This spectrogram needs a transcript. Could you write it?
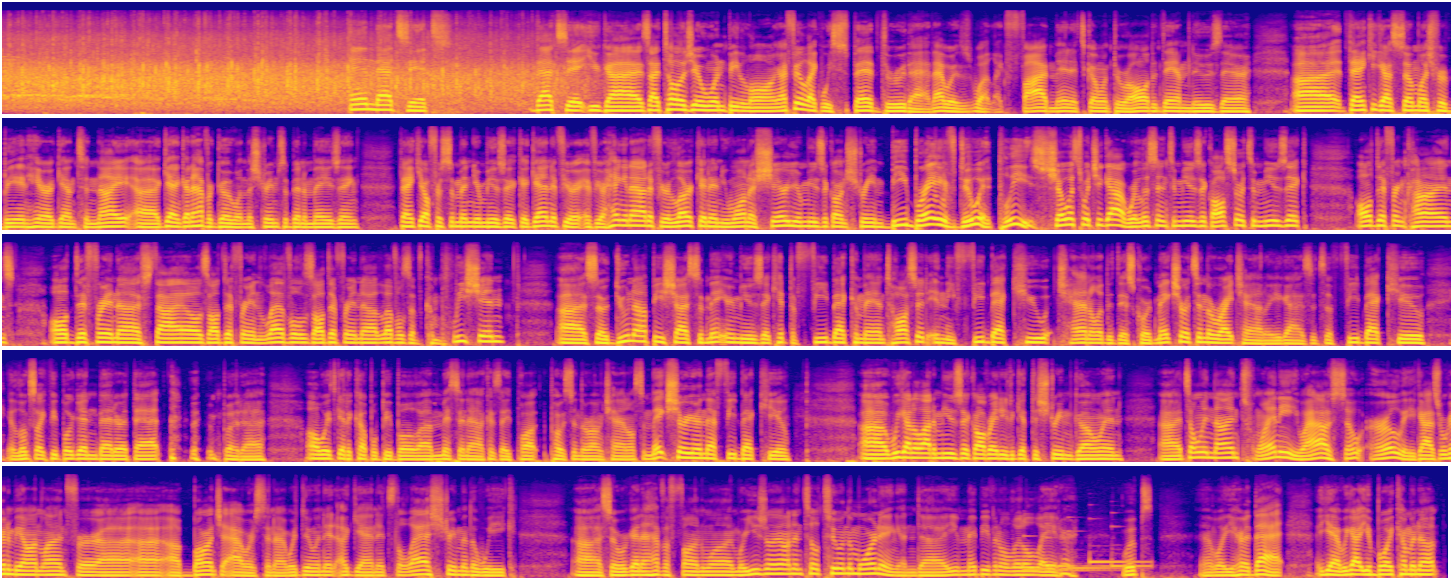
And that's it. That's it, you guys. I told you it wouldn't be long. I feel like we sped through that. That was what, like five minutes going through all the damn news there. Uh, thank you guys so much for being here again tonight. Uh, again, gonna have a good one. The streams have been amazing. Thank y'all for submitting your music. Again, if you're if you're hanging out, if you're lurking, and you want to share your music on stream, be brave. Do it, please. Show us what you got. We're listening to music, all sorts of music all different kinds, all different uh, styles, all different levels, all different uh, levels of completion. Uh, so do not be shy. Submit your music. Hit the feedback command. Toss it in the feedback queue channel of the Discord. Make sure it's in the right channel, you guys. It's a feedback queue. It looks like people are getting better at that, but uh, always get a couple people uh, missing out because they po- post in the wrong channel. So make sure you're in that feedback queue. Uh, we got a lot of music all ready to get the stream going. Uh, it's only 9:20. Wow, so early, guys. We're gonna be online for uh, a, a bunch of hours tonight. We're doing it again. It's the last stream of the week. Uh, so we're gonna have a fun one. We're usually on until two in the morning, and uh, maybe even a little later. Whoops. Uh, well, you heard that. Yeah, we got your boy coming up,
